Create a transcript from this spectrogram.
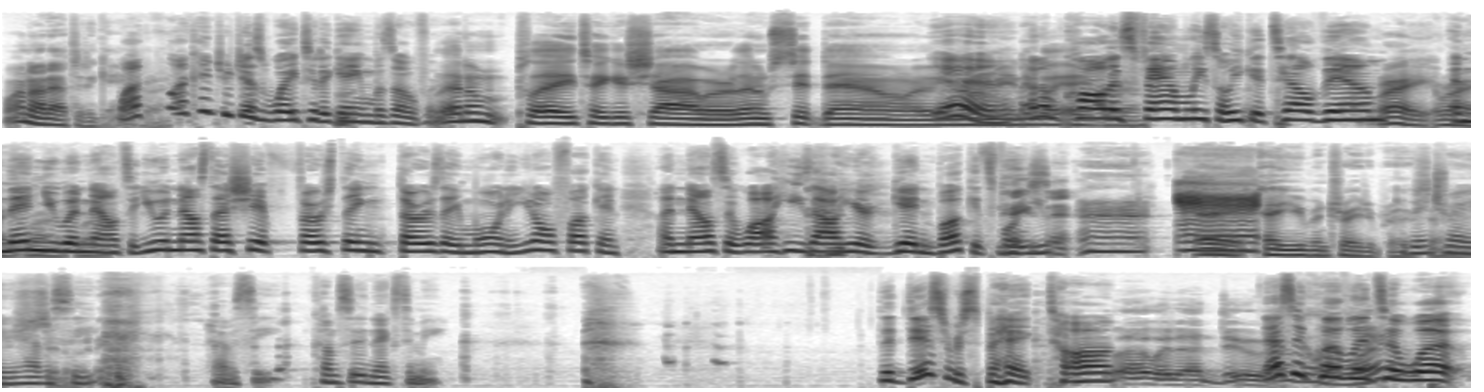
Why not after the game? Why, bro? why can't you just wait till the game was over? Let him play, take his shower, let him sit down. Or, Yeah, you know I mean? let him like, hey, call bro. his family so he could tell them. Right, right, And then you right, right. announce it. You announce that shit first thing Thursday morning. You don't fucking announce it while he's out here getting buckets for you. said, "Uh, hey, hey, you've been traded, bro. You've been So, traded. Have a seat. Have a seat. Come sit next to me. the disrespect, dog. What would I do? That's I'm equivalent to what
